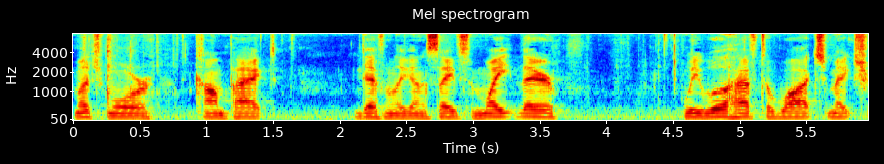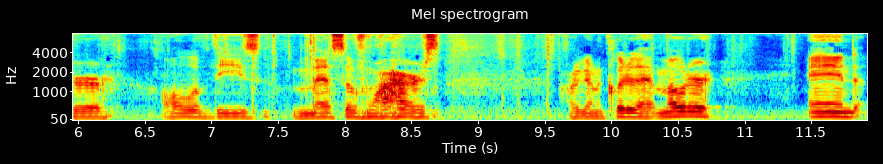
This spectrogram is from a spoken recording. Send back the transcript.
much more compact, definitely gonna save some weight there. We will have to watch, make sure all of these mess of wires are gonna clear that motor. And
